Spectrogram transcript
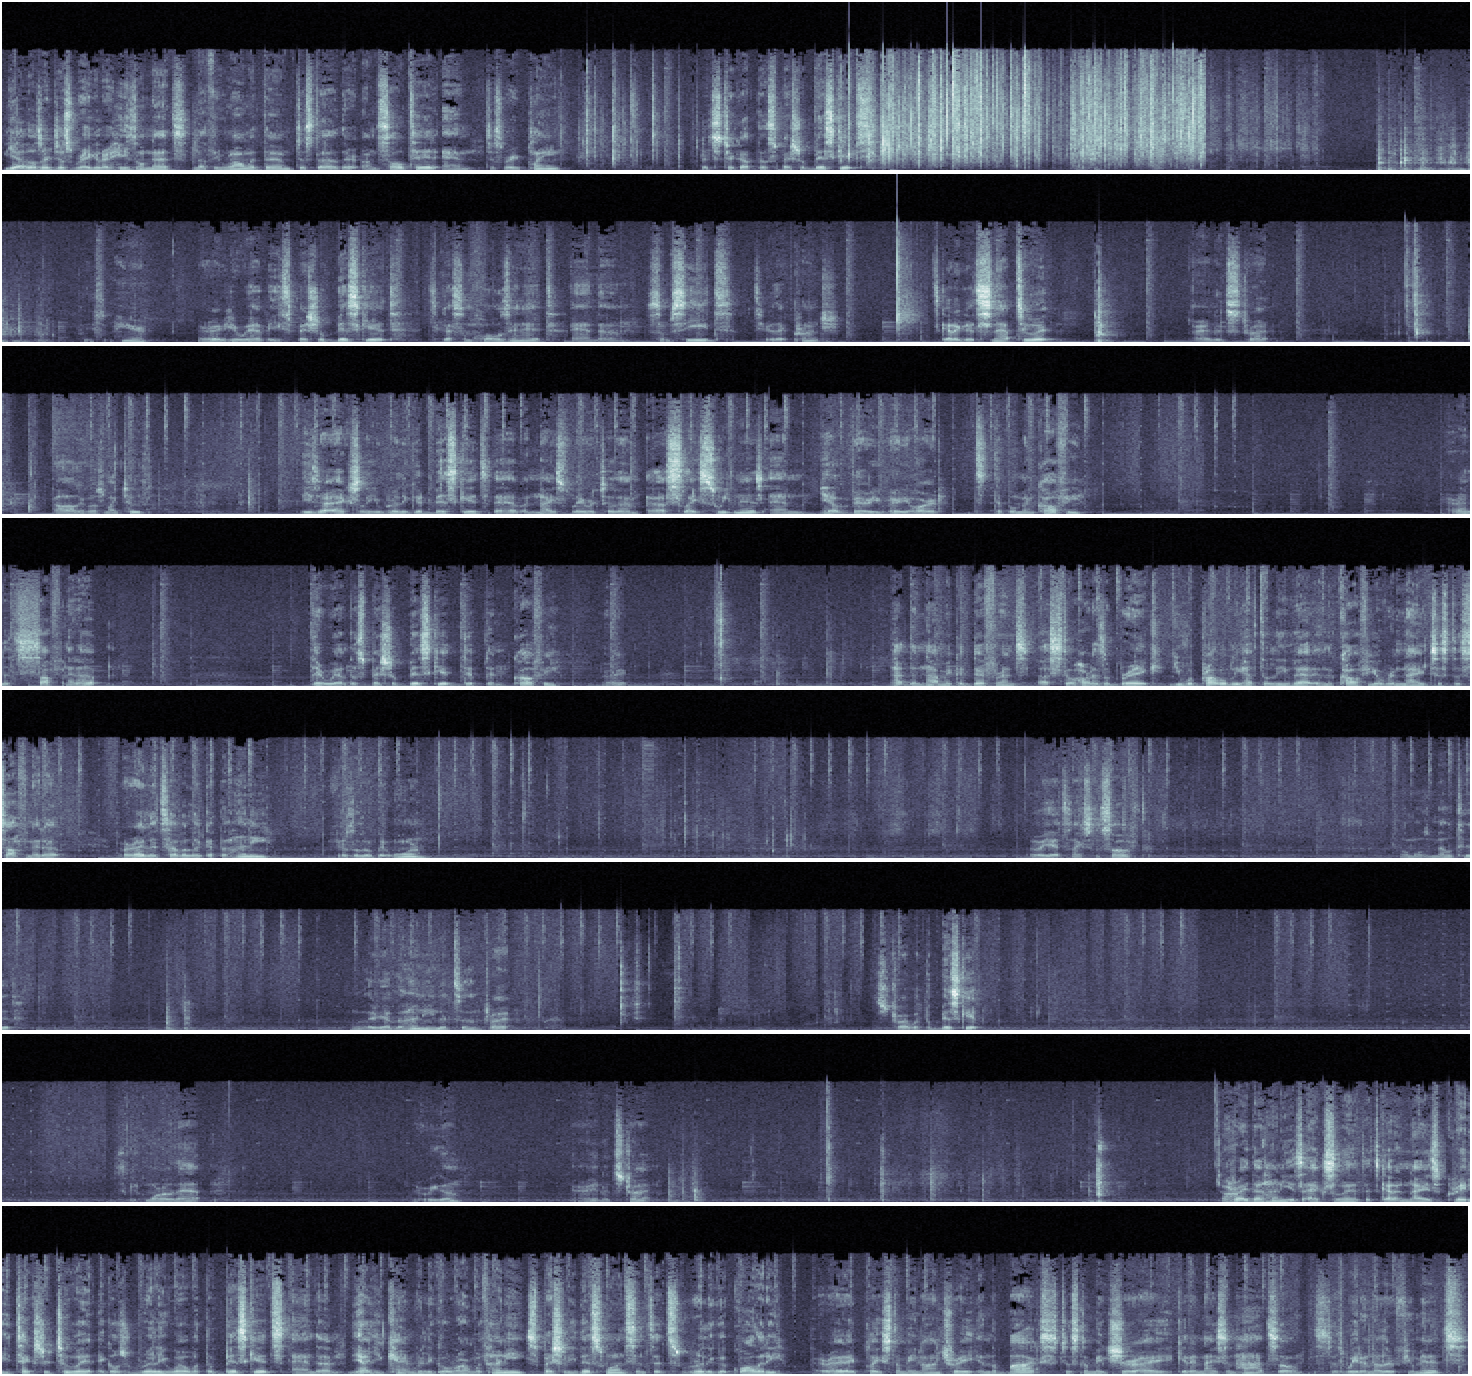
Yeah, those are just regular hazelnuts. Nothing wrong with them. Just uh, they're unsalted and just very plain. Let's check out the special biscuits. Place them here. All right, here we have a special biscuit. It's got some holes in it and um, some seeds. Let's hear that crunch. It's got a good snap to it. All right, let's try it. Oh, there goes my tooth. These are actually really good biscuits. They have a nice flavor to them, a slight sweetness, and yeah, very, very hard. Let's dip them in coffee. All right, let's soften it up. There we have the special biscuit dipped in coffee, all right? That did not make a difference. Uh, still hard as a brick. You would probably have to leave that in the coffee overnight just to soften it up. All right, let's have a look at the honey. Feels a little bit warm. Oh yeah, it's nice and soft. Almost melted. Well, there you have the honey. Let's uh, try it. Try with the biscuit. Let's get more of that. There we go. All right, let's try it. All right, that honey is excellent. It's got a nice gritty texture to it. It goes really well with the biscuits. And um, yeah, you can't really go wrong with honey, especially this one since it's really good quality. All right, I placed the main entree in the box just to make sure I get it nice and hot. So let's just wait another few minutes.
